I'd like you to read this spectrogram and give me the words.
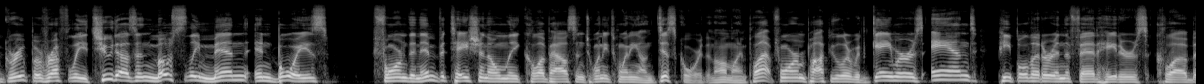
group of roughly two dozen, mostly men and boys, formed an invitation only clubhouse in 2020 on Discord, an online platform popular with gamers and people that are in the Fed haters club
